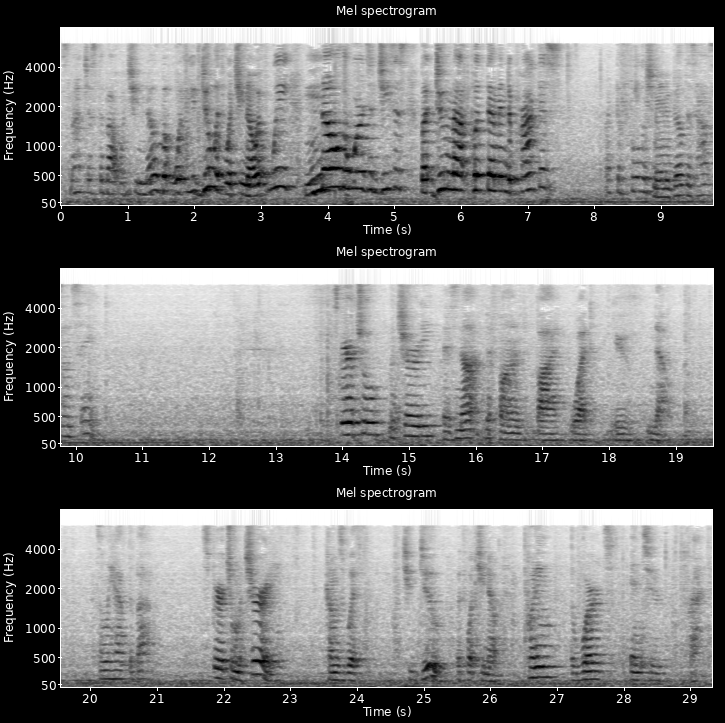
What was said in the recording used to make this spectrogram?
It's not just about what you know, but what you do with what you know. If we know the words of Jesus, but do not put them into practice, like the foolish man who built his house on sand. Spiritual maturity is not defined by what you know. It's only half the battle. Spiritual maturity comes with what you do with what you know, putting the words into practice.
